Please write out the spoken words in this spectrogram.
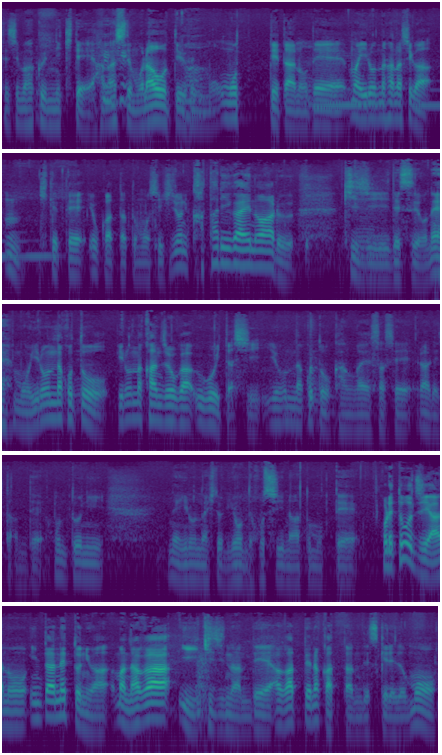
手島君に来て話してもらおうというふうにも思ってってたので、まあ、いろんな話が、うん、聞けてよかったと思うし非常に語りがいのある記事ですよね。もういろんなことをいろんな感情が動いたしいろんなことを考えさせられたんで本当に、ね、いろんな人に読んでほしいなと思って。これ当時あのインターネットには、まあ、長い記事なんで上がってなかったんですけれども、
